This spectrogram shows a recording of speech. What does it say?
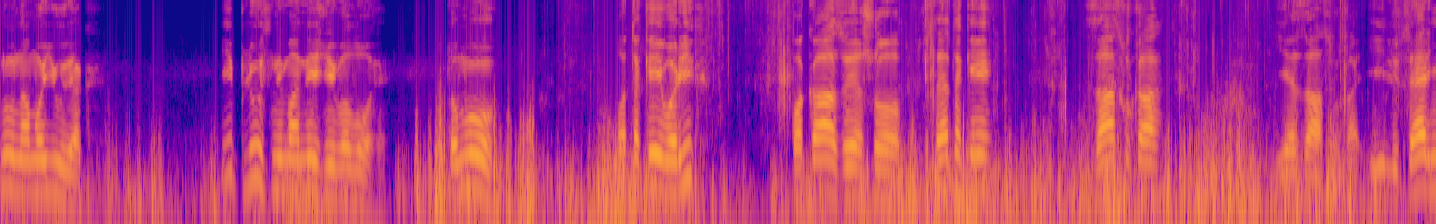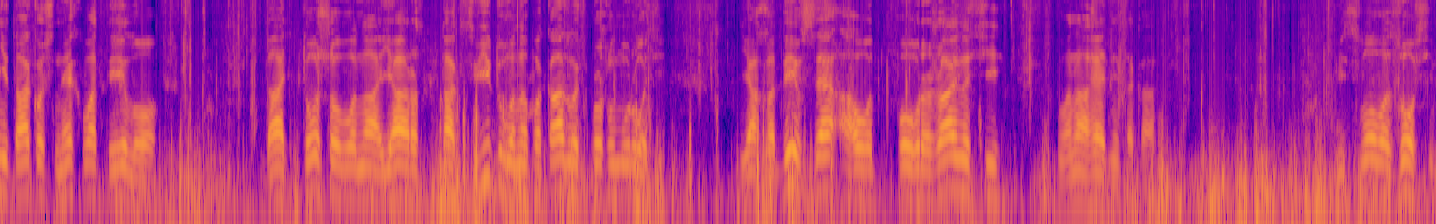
Ну, на мою як. І плюс нема нижньої вологи. Тому отакий ворік показує, що все-таки засуха є засуха. І люцерні також не хватило дати то, що вона, я роз... так, світу вона показувалась в прошлому році. Я ходив все, а от по урожайності вона геть не така. Від слова зовсім.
